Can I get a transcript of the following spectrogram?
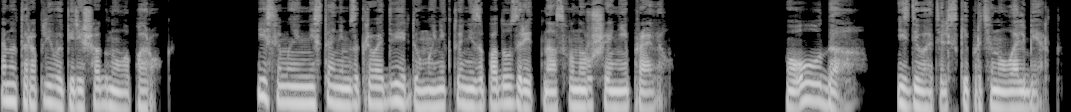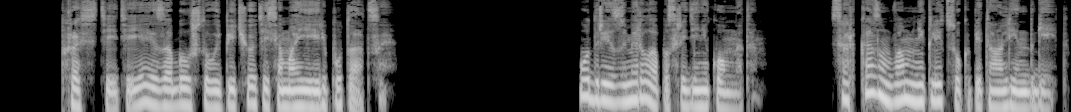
Она торопливо перешагнула порог. «Если мы не станем закрывать дверь, думаю, никто не заподозрит нас в нарушении правил». «О, да», — издевательски протянул Альберт. «Простите, я и забыл, что вы печетесь о моей репутации». Одри замерла посредине комнаты. «Сарказм вам не к лицу, капитан Линдгейт»,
